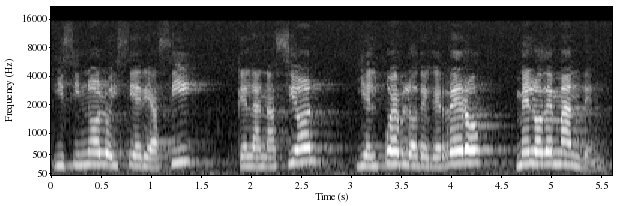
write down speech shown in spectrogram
Y si no lo hiciere así, que la nación y el pueblo de Guerrero me lo demanden.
